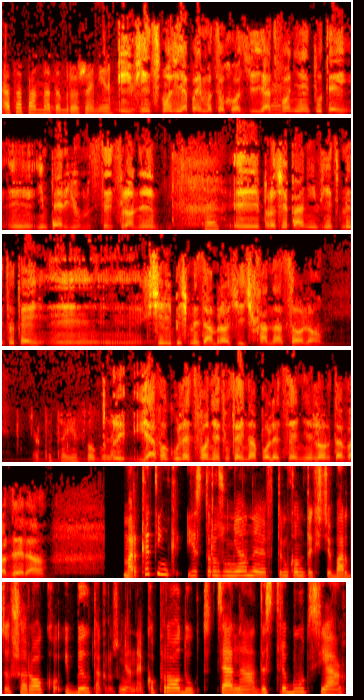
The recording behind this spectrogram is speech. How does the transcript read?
A co pan ma do mrożenia? I, więc może ja powiem o co chodzi. Ja Tak. dzwonię tutaj y, Imperium z tej strony. Tak? Y, proszę pani, więc my tutaj y, chcielibyśmy zamrozić Hanna Solo. A co to jest w ogóle? Ja w ogóle dzwonię tutaj na polecenie Lorda Vadera. Marketing jest rozumiany w tym kontekście bardzo szeroko i był tak rozumiany jako produkt, cena, dystrybucja,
